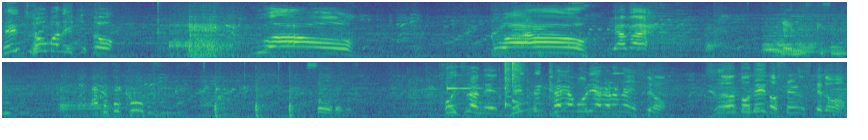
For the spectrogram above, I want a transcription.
天井まで行きそう。うわーお。うわーお。やばい。玄之介様の温かうございます。そうでございこいつらね全然会話盛り上がらないんですよ。ずーっとデートしてるんですけど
